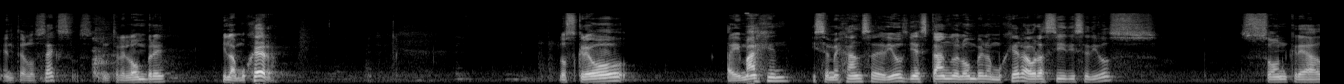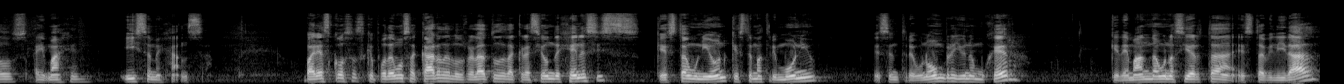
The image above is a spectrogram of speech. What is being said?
entre los sexos, entre el hombre y la mujer. Los creó a imagen y semejanza de Dios, ya estando el hombre y la mujer, ahora sí, dice Dios, son creados a imagen y semejanza. Varias cosas que podemos sacar de los relatos de la creación de Génesis, que esta unión, que este matrimonio es entre un hombre y una mujer, que demanda una cierta estabilidad,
